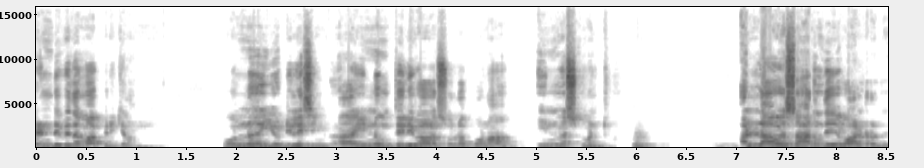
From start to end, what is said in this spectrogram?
ரெண்டு விதமாக பிரிக்கலாம். ஒன்று யூட்டிலைசிங் அதாவது இன்னும் தெளிவாக சொல்ல போனால் இன்வெஸ்ட்மெண்ட் அல்லாவை சார்ந்தே வாழ்கிறது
